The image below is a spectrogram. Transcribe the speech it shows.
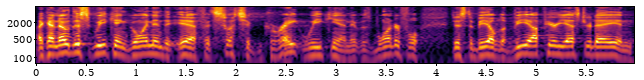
Like, I know this weekend going into IF, it's such a great weekend. It was wonderful just to be able to be up here yesterday and,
